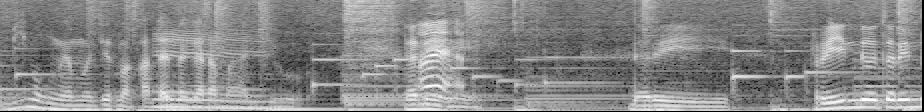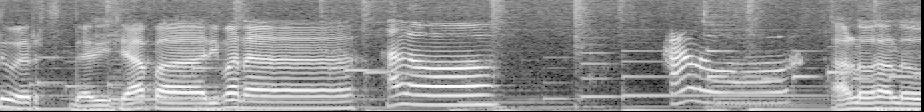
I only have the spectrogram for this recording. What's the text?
bingung nih sama Jerman katanya negara maju. Dan Hmm. Oh, ya. ini dari Rindu to Rinduers dari siapa? Di mana? Halo. Halo, Halo, halo.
